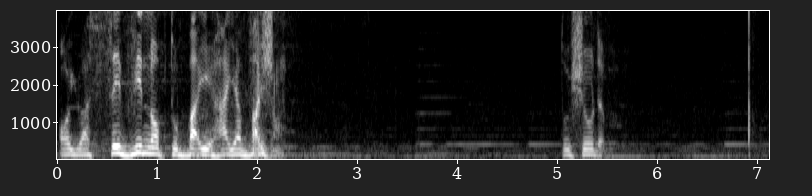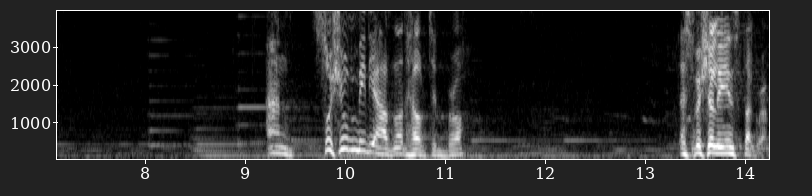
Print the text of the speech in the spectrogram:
Or you are saving up to buy a higher version to show them. And social media has not helped it, bro. Especially Instagram.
